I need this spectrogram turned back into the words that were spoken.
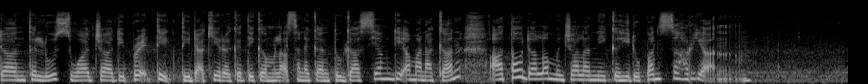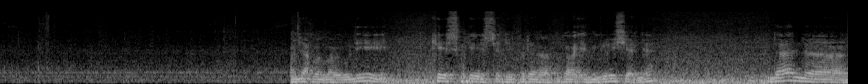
dan telus wajar dipraktik tidak kira ketika melaksanakan tugas yang diamanahkan atau dalam menjalani kehidupan seharian. Banyak baru-baru ini kes-kes daripada pegawai immigration ya. Dan uh,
